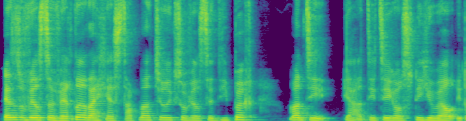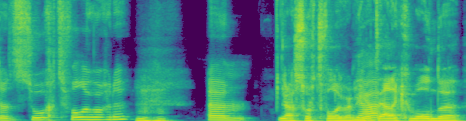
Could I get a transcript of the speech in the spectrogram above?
En zoveel te verder dat je stapt natuurlijk, zoveel te dieper. Want die, ja, die tegels liggen wel in een soort volgorde. Mm -hmm. um, ja, een soort volgorde. Ja. Je hebt eigenlijk gewoon de,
